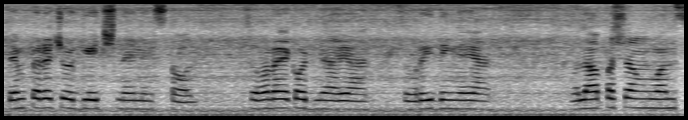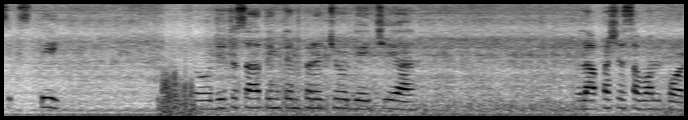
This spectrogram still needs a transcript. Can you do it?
temperature gauge na in-install. So ang record niya yan. So reading niya yan. Wala pa siyang 160 so dito sa ating temperature gauge yan. Wala pa siya sa 1 port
